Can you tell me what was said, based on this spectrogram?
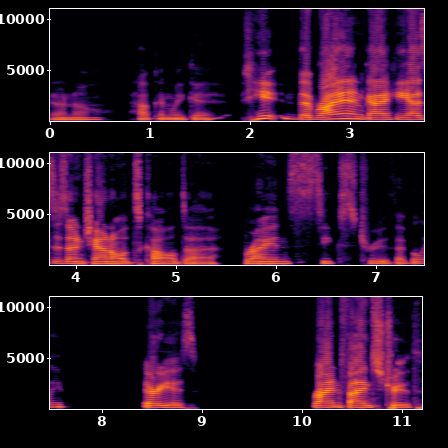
I don't know. How can we get he the Ryan guy, he has his own channel. It's called uh Ryan Seeks Truth, I believe. There he is. Ryan finds truth.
